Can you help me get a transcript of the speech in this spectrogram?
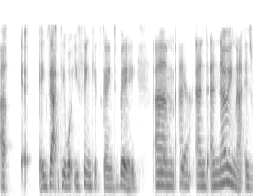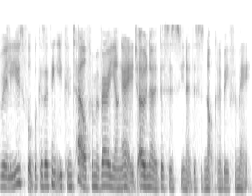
uh, exactly what you think it's going to be. Um, yeah, and, yeah. and, and knowing that is really useful because I think you can tell from a very young age, oh no, this is, you know, this is not going to be for me.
